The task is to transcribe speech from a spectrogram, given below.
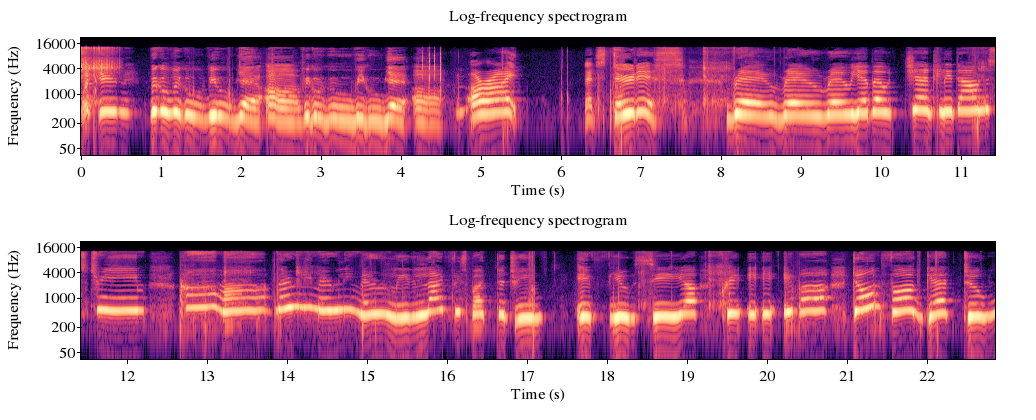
What do wiggle wiggle wiggle yeah ah wiggle wiggle wiggle yeah ah. Alright. Let's do this. Row, row, row your boat gently down the stream. Come on, merrily, merrily, merrily, life is but a dream. If you see a creeper, don't forget to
